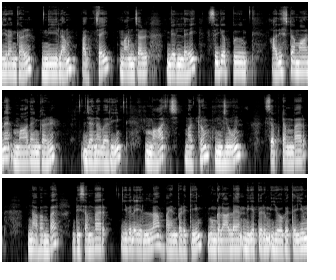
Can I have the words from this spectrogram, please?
நிறங்கள் நீலம் பச்சை மஞ்சள் வெள்ளை சிகப்பு. அதிர்ஷ்டமான மாதங்கள் ஜனவரி மார்ச் மற்றும் ஜூன் செப்டம்பர். நவம்பர் டிசம்பர். இதில் எல்லாம் பயன்படுத்தி உங்களால் மிக பெரும் யோகத்தையும்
